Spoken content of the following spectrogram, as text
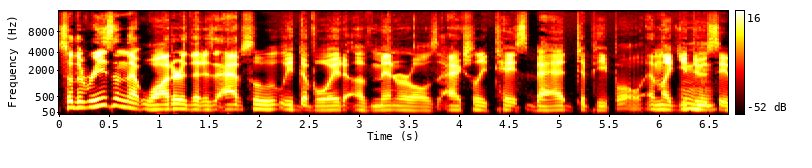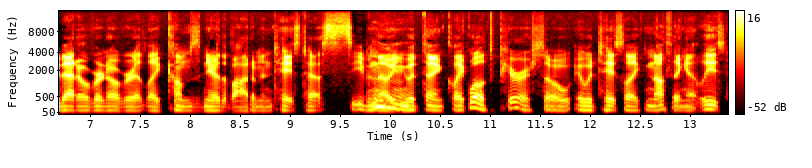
So the reason that water that is absolutely devoid of minerals actually tastes bad to people, and like you do Mhm. see that over and over, it like comes near the bottom in taste tests. Even though Mhm. you would think like, well, it's pure, so it would taste like nothing at least.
